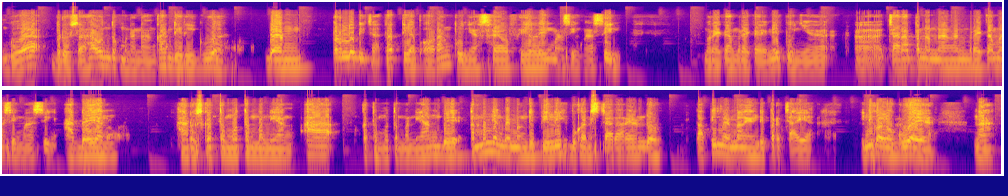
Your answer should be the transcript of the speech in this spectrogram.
gue berusaha untuk menenangkan diri gue dan perlu dicatat tiap orang punya self healing masing-masing. Mereka mereka ini punya eh, cara penenangan mereka masing-masing. Ada yang harus ketemu temen yang A ketemu temen yang B. Temen yang memang dipilih bukan secara random tapi memang yang dipercaya. Ini kalau gue ya. Nah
